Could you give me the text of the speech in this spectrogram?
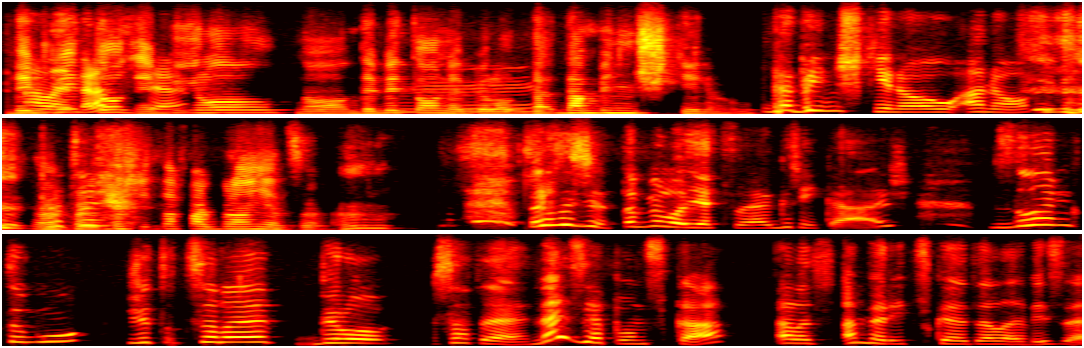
Kdyby ale to bratře- nebylo, no, kdyby to Mm. nebylo da- dabinštinou. Dabinštinou, ano. No, Protože- protože to fakt bylo něco. Protože to bylo něco, jak říkáš. Vzhledem k tomu, že to celé bylo vzaté ne z Japonska, ale z americké televize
